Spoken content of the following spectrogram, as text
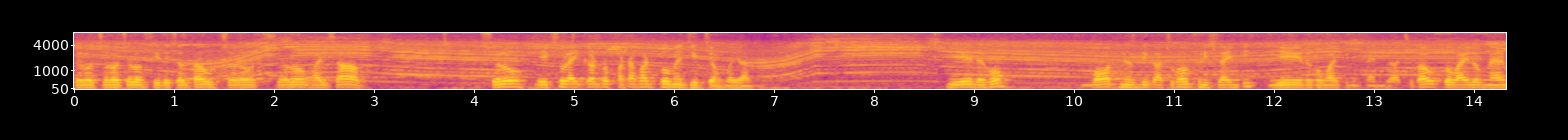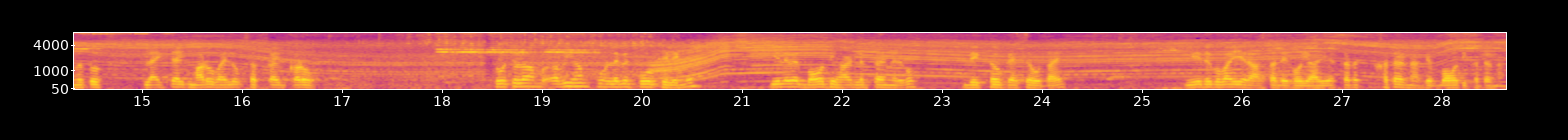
चलो चलो चलो, सीधे चलता हूँ। चलो चलो भाई साहब। चलो, एक सौ लाइक कर दो फटाफट तो मैं जीत जाऊँगा यार। ये देखो, बहुत नज़दीक आ चुका हूँ फिनिश लाइन की। ये देखो भाई फिनिश लाइन पे आ चुका हूँ। तो भाई लोग नए में तो लाइक टाइक मारो, भाई लोग सब्सक्राइब करो। तो चलो, हम, अभी हम लेवल फोर खेलेंगे। ये लेवल बहुत ही हार्ड लगता है मेरे को। देखता हूँ कैसे होता है। ये देखो भाई, ये रास्ता देखो यार, ये खतरनाक है, बहुत ही खतरनाक।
